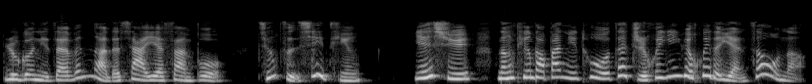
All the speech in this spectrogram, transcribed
如果你在温暖的夏夜散步，请仔细听，也许能听到班尼兔在指挥音乐会的演奏呢。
